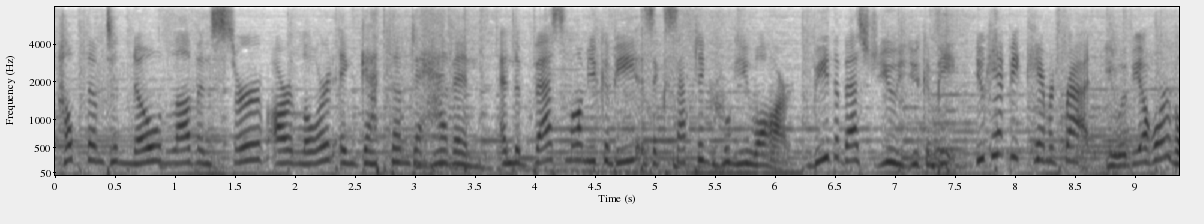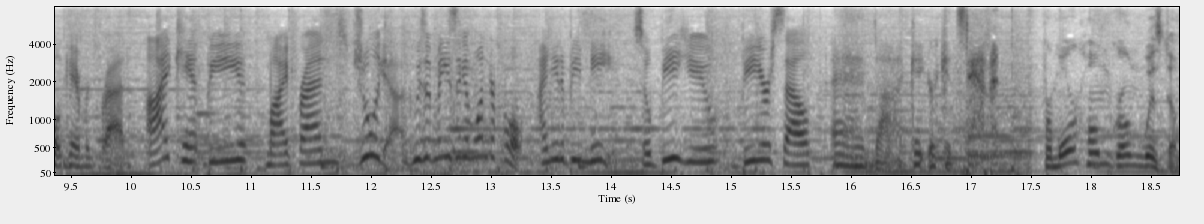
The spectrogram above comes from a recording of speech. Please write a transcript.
help them to know, love, and serve our Lord, and get them to heaven. And the best mom you can be is accepting who you are. Be the best you you can be. You can't be Cameron Frad. You would be a horrible Cameron Frad. I can't be my friend Julia, who's amazing and wonderful. I need to be me. So be you, be yourself, and uh, get your kids to heaven. For more homegrown wisdom,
